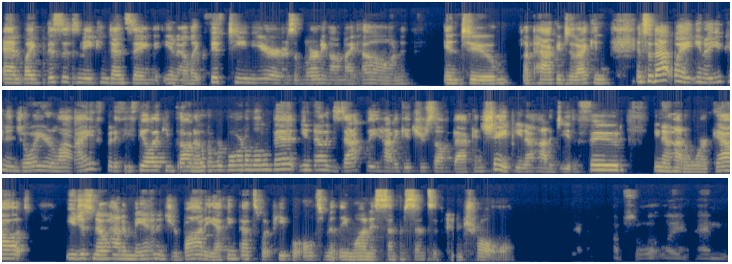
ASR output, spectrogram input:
and like this is me condensing, you know, like 15 years of learning on my own into a package that I can. And so that way, you know, you can enjoy your life. But if you feel like you've gone overboard a little bit, you know exactly how to get yourself back in shape. You know how to do the food, you know how to work out, you just know how to manage your body. I think that's what people ultimately want is some sense of control. Absolutely. And,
